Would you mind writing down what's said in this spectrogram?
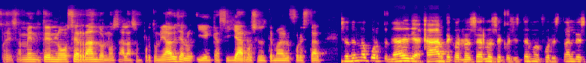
precisamente no cerrándonos a las oportunidades y, encasillarnos en el tema del forestal. Se den la oportunidad de viajar, de conocer los ecosistemas forestales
